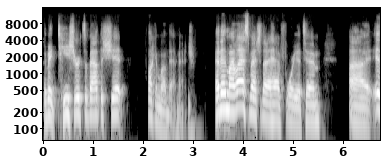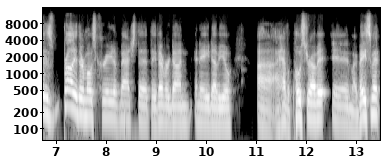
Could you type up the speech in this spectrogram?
They made t-shirts about the shit. Fucking love that match. And then my last match that I have for you, Tim, uh, is probably their most creative match that they've ever done in AEW. Uh, I have a poster of it in my basement.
